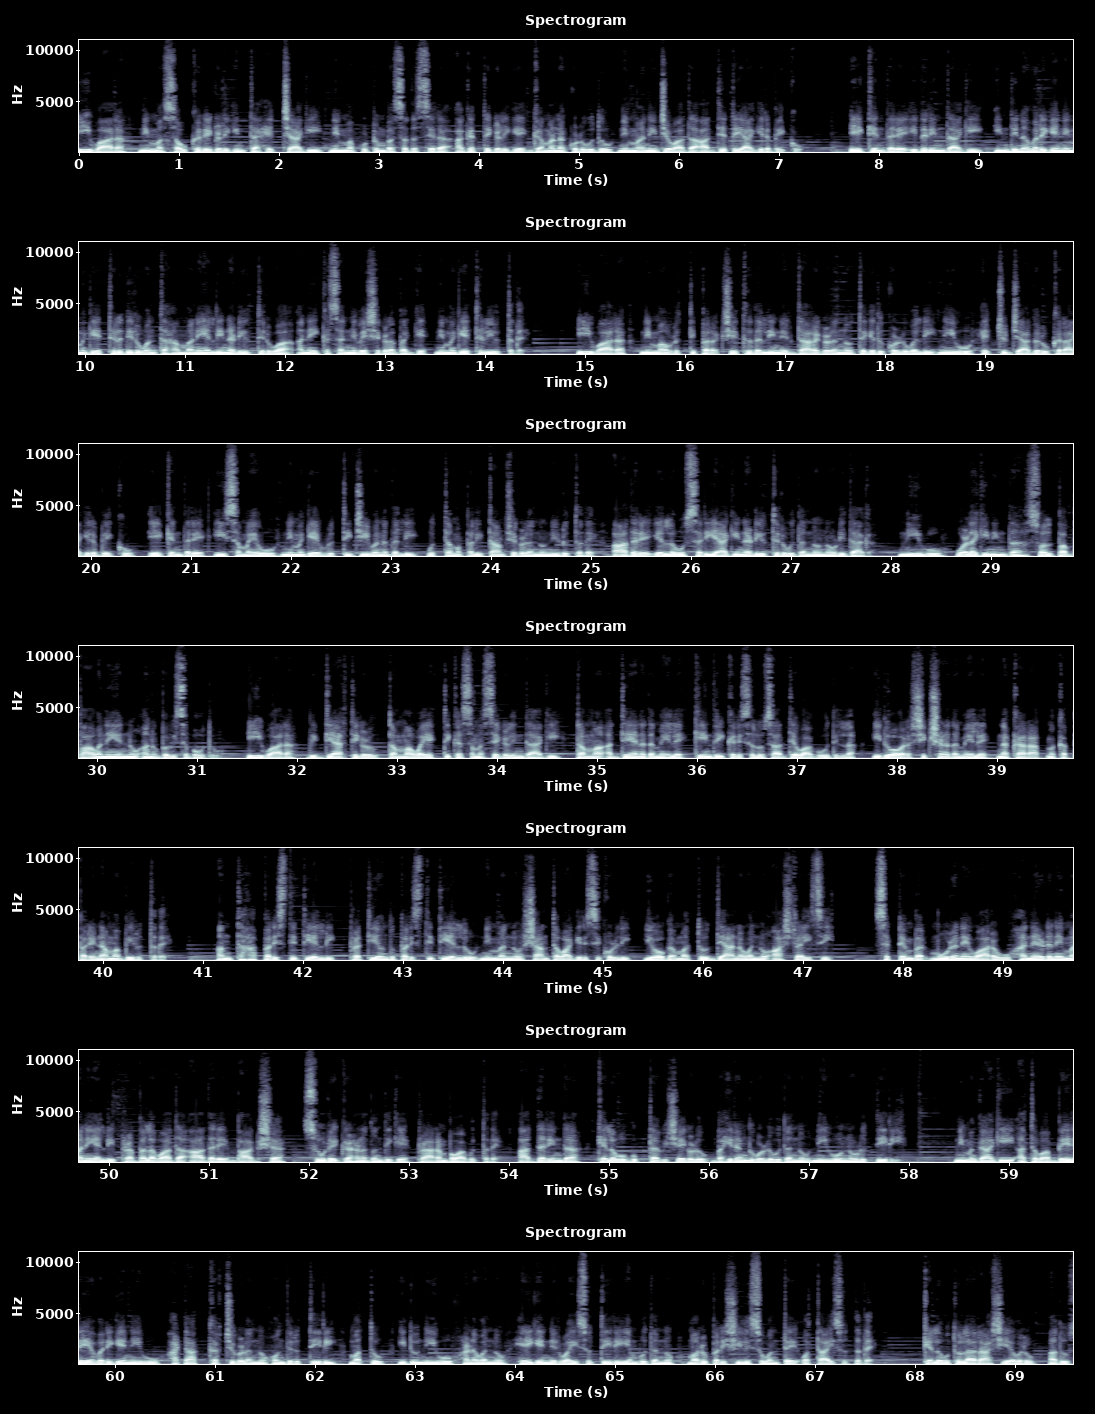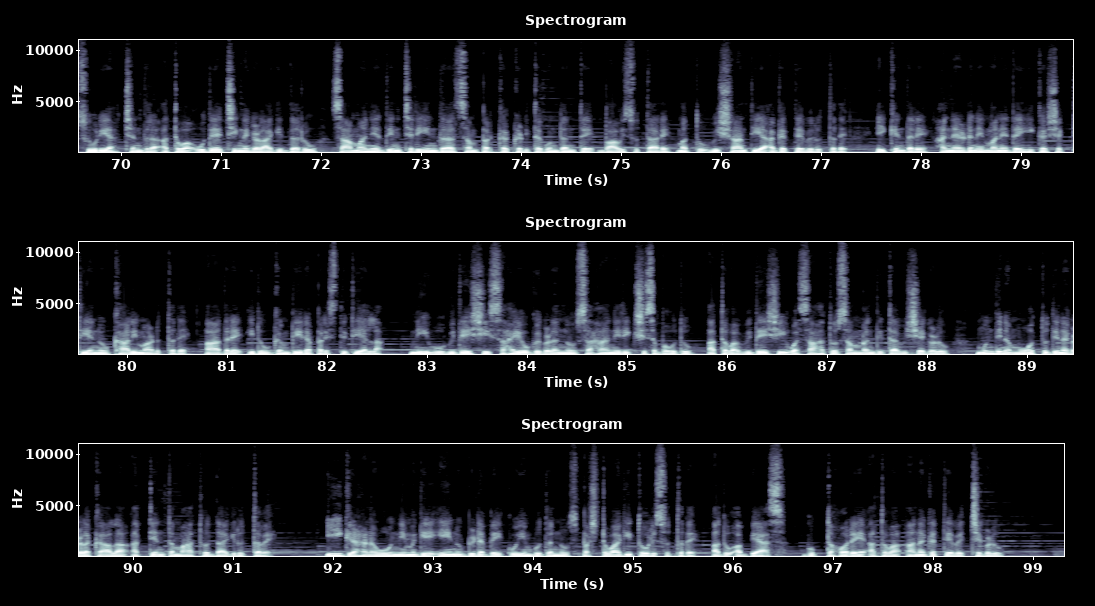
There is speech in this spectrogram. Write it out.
ಈ ವಾರ ನಿಮ್ಮ ಸೌಕರ್ಯಗಳಿಗಿಂತ ಹೆಚ್ಚಾಗಿ ನಿಮ್ಮ ಕುಟುಂಬ ಸದಸ್ಯರ ಅಗತ್ಯಗಳಿಗೆ ಗಮನ ಕೊಡುವುದು ನಿಮ್ಮ ನಿಜವಾದ ಆದ್ಯತೆಯಾಗಿರಬೇಕು. ಏಕೆಂದರೆ ಇದರಿಂದಾಗಿ ಇಂದಿನವರೆಗೆ ನಿಮಗೆ ತಿಳಿದಿರುವಂತಹ ಮನೆಯಲ್ಲಿ ನಡೆಯುತ್ತಿರುವ ಅನೇಕ ಸನ್ನಿವೇಶಗಳ ಬಗ್ಗೆ ನಿಮಗೆ ತಿಳಿಯುತ್ತದೆ. ಈ ವಾರ ನಿಮ್ಮ ವೃತ್ತಿಪರ ಕ್ಷೇತ್ರದಲ್ಲಿ ನಿರ್ಧಾರಗಳನ್ನು ತೆಗೆದುಕೊಳ್ಳುವಲ್ಲಿ ನೀವು ಹೆಚ್ಚು ಜಾಗರೂಕರಾಗಿರಬೇಕು, ಏಕೆಂದರೆ ಈ ಸಮಯವು ನಿಮಗೆ ವೃತ್ತಿ ಜೀವನದಲ್ಲಿ ಉತ್ತಮ ಫಲಿತಾಂಶಗಳನ್ನು ನೀಡುತ್ತದೆ. ಆದರೆ ಎಲ್ಲವೂ ಸರಿಯಾಗಿ ನಡೆಯುತ್ತಿರುವುದನ್ನು ನೋಡಿದಾಗ ನೀವು ಒಳಗಿನಿಂದ ಸ್ವಲ್ಪ ಭಾವನೆಯನ್ನು ಅನುಭವಿಸಬಹುದು. ಈ ವಾರ ವಿದ್ಯಾರ್ಥಿಗಳು ತಮ್ಮ ವೈಯಕ್ತಿಕ ಸಮಸ್ಯೆಗಳಿಂದಾಗಿ ತಮ್ಮ ಅಧ್ಯಯನದ ಮೇಲೆ ಕೇಂದ್ರೀಕರಿಸಲು ಸಾಧ್ಯವಾಗುವುದಿಲ್ಲ. ಇದು ಅವರ ಶಿಕ್ಷಣದ ಮೇಲೆ ನಕಾರಾತ್ಮಕ ಪರಿಣಾಮ ಬೀರುತ್ತದೆ. ಅಂತಹ ಪರಿಸ್ಥಿತಿಯಲ್ಲಿ ಪ್ರತಿಯೊಂದು ಪರಿಸ್ಥಿತಿಯಲ್ಲೂ ನಿಮ್ಮನ್ನು ಶಾಂತವಾಗಿರಿಸಿಕೊಳ್ಳಿ. ಯೋಗ ಮತ್ತು ಧ್ಯಾನವನ್ನು ಆಶ್ರಯಿಸಿ. ಸೆಪ್ಟೆಂಬರ್ ಮೂರನೇ ವಾರವು ಹನ್ನೆರಡನೇ ಮನೆಯಲ್ಲಿ ಪ್ರಬಲವಾದ ಆದರೆ ಭಾಗಶಃ ಸೂರ್ಯಗ್ರಹಣದೊಂದಿಗೆ ಪ್ರಾರಂಭವಾಗುತ್ತದೆ. ಆದ್ದರಿಂದ ಕೆಲವು ಗುಪ್ತ ವಿಷಯಗಳು ಬಹಿರಂಗಗೊಳ್ಳುವುದನ್ನು ನೀವು ನೋಡುತ್ತೀರಿ. ನಿಮಗಾಗಿ ಅಥವಾ ಬೇರೆಯವರಿಗೆ ನೀವು ಹಠಾತ್ ಖರ್ಚುಗಳನ್ನು ಹೊಂದಿರುತ್ತೀರಿ ಮತ್ತು ಇದು ನೀವು ಹಣವನ್ನು ಹೇಗೆ ನಿರ್ವಹಿಸುತ್ತೀರಿ ಎಂಬುದನ್ನು ಮರುಪರಿಶೀಲಿಸುವಂತೆ ಒತ್ತಾಯಿಸುತ್ತದೆ. ಕೆಲವು ತುಲಾ ರಾಶಿಯವರು ಅದು ಸೂರ್ಯ, ಚಂದ್ರ ಅಥವಾ ಉದಯ ಚಿಹ್ನೆಗಳಾಗಿದ್ದರೂ ಸಾಮಾನ್ಯ ದಿನಚರಿಯಿಂದ ಸಂಪರ್ಕ ಕಡಿತಗೊಂಡಂತೆ ಭಾವಿಸುತ್ತಾರೆ ಮತ್ತು ವಿಶ್ರಾಂತಿಯ ಅಗತ್ಯವಿರುತ್ತದೆ, ಏಕೆಂದರೆ ಹನ್ನೆರಡನೇ ಮನೆ ದೈಹಿಕ ಶಕ್ತಿಯನ್ನು ಖಾಲಿ ಮಾಡುತ್ತದೆ, ಆದರೆ ಇದು ಗಂಭೀರ ಪರಿಸ್ಥಿತಿಯಲ್ಲ. ನೀವು ವಿದೇಶಿ ಸಹಯೋಗಗಳನ್ನು ಸಹ ನಿರೀಕ್ಷಿಸಬಹುದು ಅಥವಾ ವಿದೇಶಿ ವಸಾಹತು ಸಂಬಂಧಿತ ವಿಷಯಗಳು ಮುಂದಿನ ಮೂವತ್ತು ದಿನಗಳ ಕಾಲ ಅತ್ಯಂತ ಮಹತ್ವದ್ದಾಗಿರುತ್ತವೆ. ಈ ಗ್ರಹಣವು ನಿಮಗೆ ಏನು ಬಿಡಬೇಕು ಎಂಬುದನ್ನು ಸ್ಪಷ್ಟವಾಗಿ ತೋರಿಸುತ್ತದೆ. ಅದು ಅಭ್ಯಾಸ, ಗುಪ್ತ ಹೊರೆ ಅಥವಾ ಅನಗತ್ಯ ವೆಚ್ಚಗಳು.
